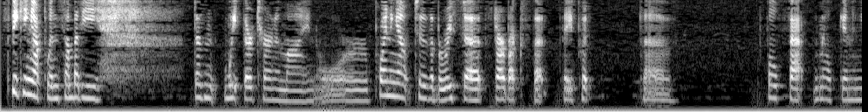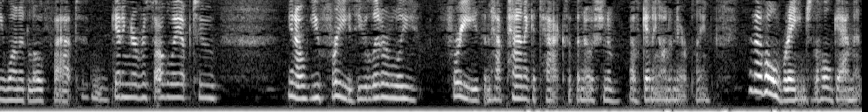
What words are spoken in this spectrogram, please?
speaking up when somebody doesn't wait their turn in line, or pointing out to the barista at Starbucks that they put the full fat milk in and you wanted low fat. Getting nervous all the way up to, you know, you freeze. You literally freeze and have panic attacks at the notion of, of getting on an airplane. The whole range, the whole gamut.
